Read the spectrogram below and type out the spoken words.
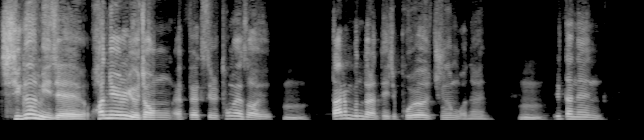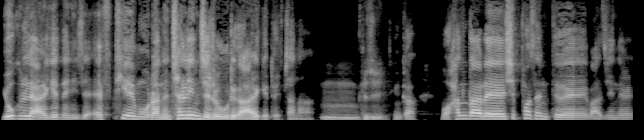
지금 이제 환율 요정 FX를 통해서 음, 다른 분들한테 이제 보여주는 거는 음, 일단은 요 근래 알게 된 이제 FTMO라는 챌린지를 우리가 알게 됐잖아. 음, 그지. 그러니까 뭐 한 달에 10%의 마진을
